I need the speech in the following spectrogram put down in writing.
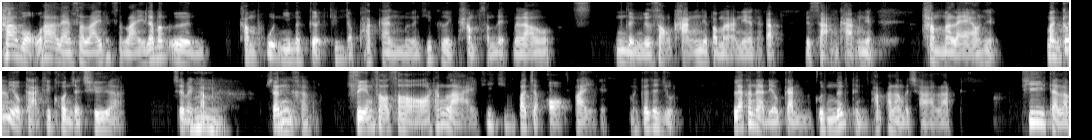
ถ้าบอกว่าแลนด์สไลด์สไลด์แล้วบังเอิญคำพูดนี้มันเกิดขึ้นกับพรรคการเมืองที่เคยทำสำเร็จมาแล้วหนึ่งหรือสองครั้งเนี่ยประมาณเนี้ยนะครับหรือสามครั้งเนี่ยทำมาแล้วเนี่ย มันก็ครับมีโอกาสที่คนจะเชื่อ ใช่ไหมครับอืมฉะนั้นใช่ครับเสียงสสทั้งหลายที่คิดว่าจะออกไปเนี่ย มันก็จะหยุด และขณะเดียวกันคุณนึกถึงพรรคพลังประชารัฐที่แต่ละ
